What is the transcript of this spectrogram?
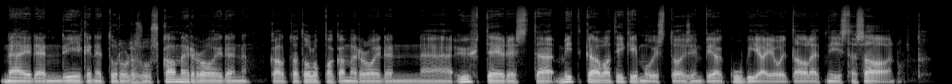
näiden liikenneturvallisuuskameroiden kautta tolppakameroiden yhteydestä. Mitkä ovat ikimuistoisimpia kuvia, joita olet niistä saanut?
